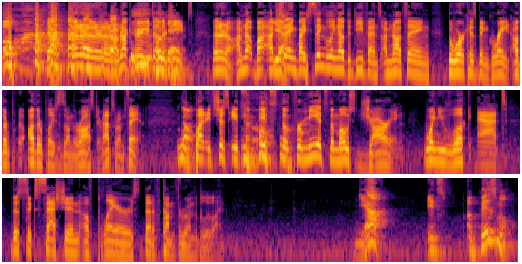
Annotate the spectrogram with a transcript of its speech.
Oh, Yeah. No, no, no, no, no, no. I'm not comparing it to other Okay. teams. No, no, no. I'm not. By, I'm Yeah. saying by singling out the defense, I'm not saying the work has been great other other places on the roster. That's what I'm saying. No. but it's just it's No. it's the for me it's the most jarring when you look at the succession of players that have come through on the blue line. Yeah, it's abysmal.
